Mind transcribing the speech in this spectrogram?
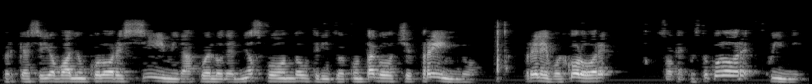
perché se io voglio un colore simile a quello del mio sfondo utilizzo il contagocce prendo prelevo il colore so che è questo colore quindi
